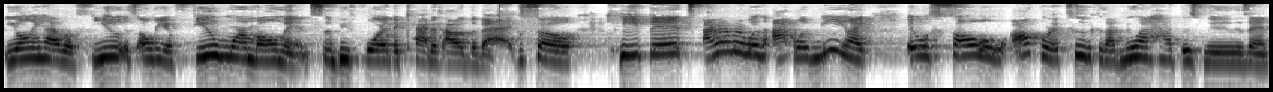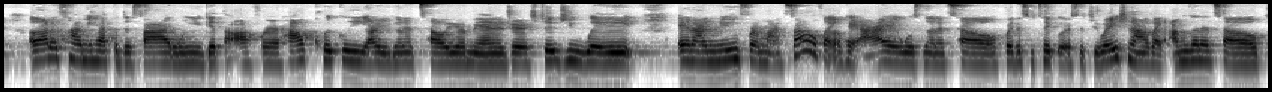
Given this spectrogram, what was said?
you only have a few, it's only a few more moments before the cat is out of the bag. So keep it. I remember with, with me, like it was so awkward too because I knew I had this news and a lot of time you have to decide when you get the offer? How quickly are you going to tell your manager? Should you wait? And I knew for myself, like, okay, I was going to tell for this particular situation, I was like, I'm going to tell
